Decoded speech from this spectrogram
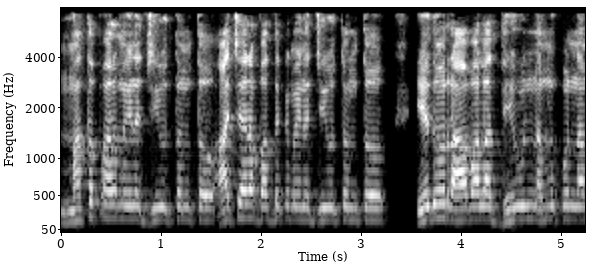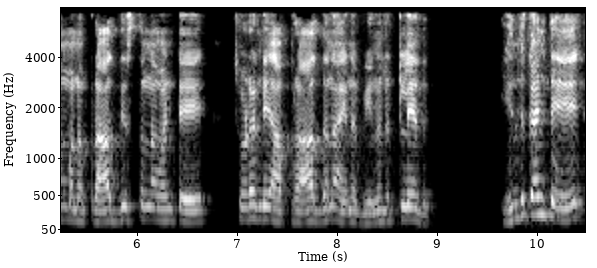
మతపరమైన జీవితంతో ఆచారబద్ధకమైన జీవితంతో ఏదో రావాలా దేవుణ్ణి నమ్ముకున్నాం మనం ప్రార్థిస్తున్నామంటే చూడండి ఆ ప్రార్థన ఆయన వినట్లేదు. ఎందుకంటే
